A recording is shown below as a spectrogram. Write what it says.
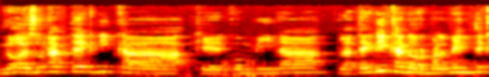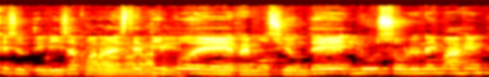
No, es una técnica que combina, la técnica normalmente que se utiliza para este tipo de remoción de luz sobre una imagen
